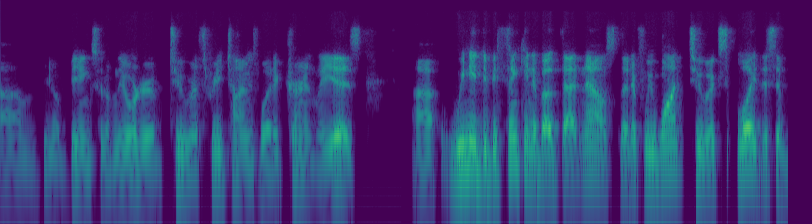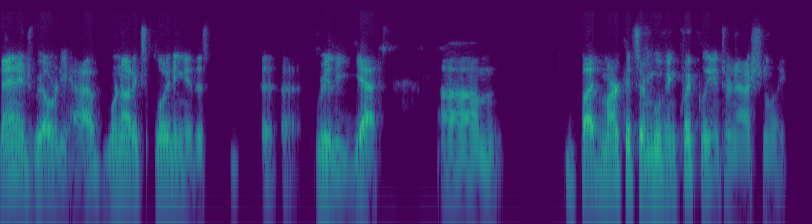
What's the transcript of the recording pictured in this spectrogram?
um, you know, being sort of in the order of two or three times what it currently is. Uh, we need to be thinking about that now so that if we want to exploit this advantage we already have, we're not exploiting it as uh, uh, really yet. Um, but markets are moving quickly internationally.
